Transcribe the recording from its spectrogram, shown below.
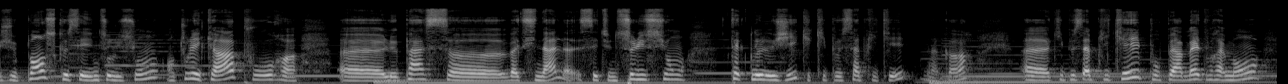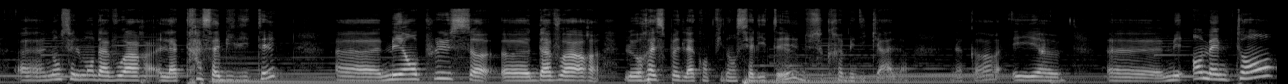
je pense que c'est une solution, en tous les cas, pour euh, le pass vaccinal. C'est une solution technologique qui peut s'appliquer, d'accord Qui peut s'appliquer pour permettre vraiment non seulement d'avoir la traçabilité, euh, mais en plus euh, d'avoir le respect de la confidentialité, du secret médical, d'accord Et euh, euh mais en même temps,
